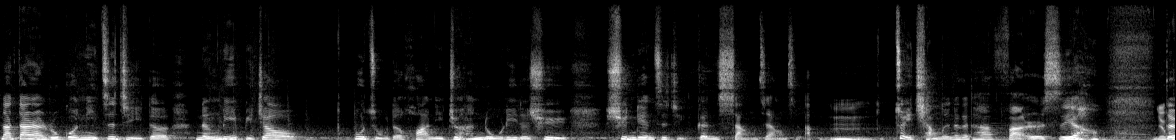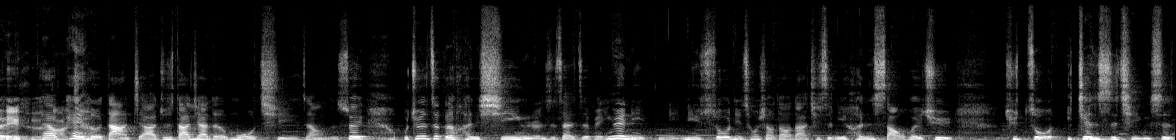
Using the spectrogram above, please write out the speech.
那当然，如果你自己的能力比较不足的话，你就很努力的去训练自己跟上这样子啊。嗯，最强的那个他反而是要要对他要配合。大家，就是大家的默契这样子。所以我觉得这个很吸引人是在这边，因为你你你说你从小到大，其实你很少会去去做一件事情是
